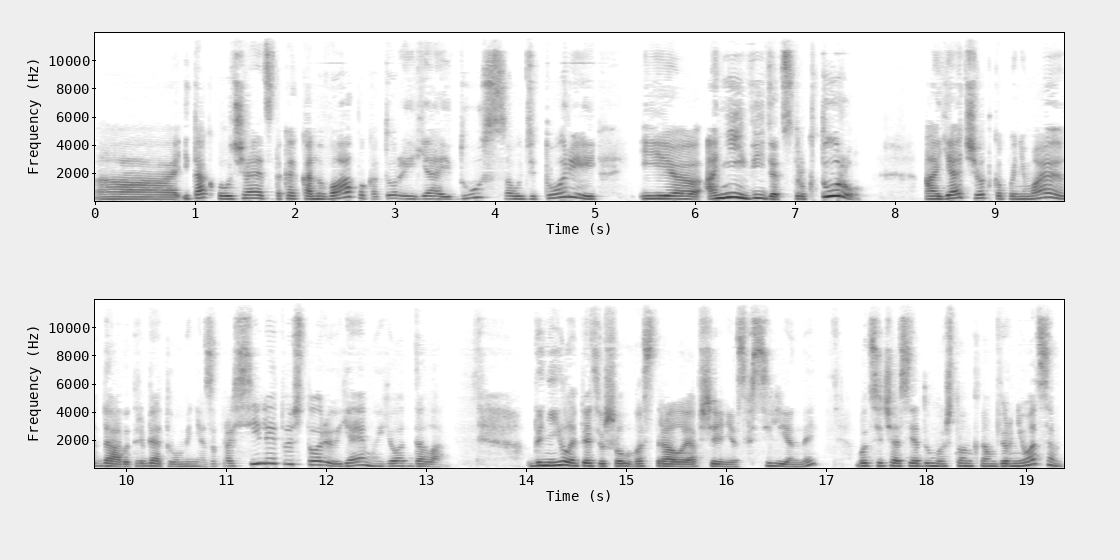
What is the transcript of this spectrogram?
А, и так получается такая канва, по которой я иду с аудиторией, и они видят структуру, а я четко понимаю, да, вот ребята у меня запросили эту историю, я им ее отдала. Даниил опять ушел в астралы общения с Вселенной. Вот сейчас я думаю, что он к нам вернется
